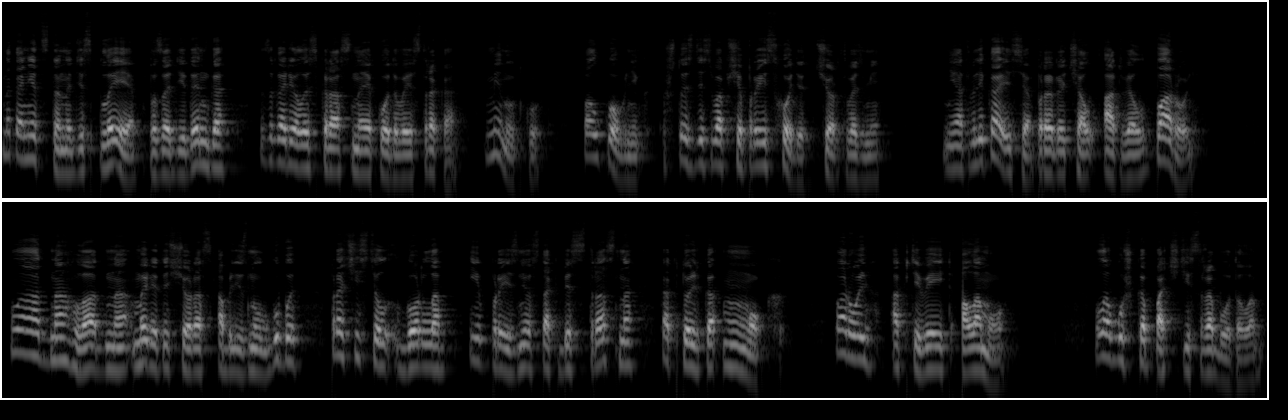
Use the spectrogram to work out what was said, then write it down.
Наконец-то на дисплее позади Денга загорелась красная кодовая строка. Минутку. «Полковник, что здесь вообще происходит, черт возьми?» «Не отвлекайся», – прорычал Атвел. «Пароль». «Ладно, ладно», – Мэрит еще раз облизнул губы, прочистил горло и произнес так бесстрастно, как только мог. Пароль «Activate Alamo». Ловушка почти сработала.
